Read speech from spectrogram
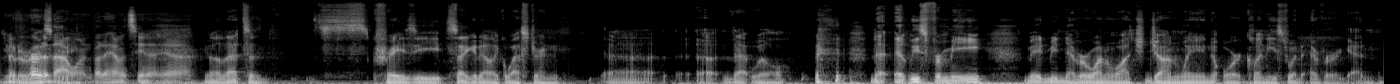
You've heard of that one, but I haven't seen it. Yeah. Well, that's a crazy psychedelic western uh, uh, that will that at least for me made me never want to watch John Wayne or Clint Eastwood ever again.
